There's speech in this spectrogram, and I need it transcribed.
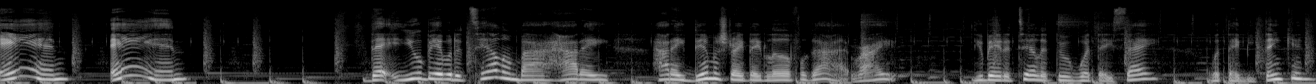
And and that you'll be able to tell them by how they how they demonstrate their love for God, right? You'll be able to tell it through what they say, what they be thinking,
